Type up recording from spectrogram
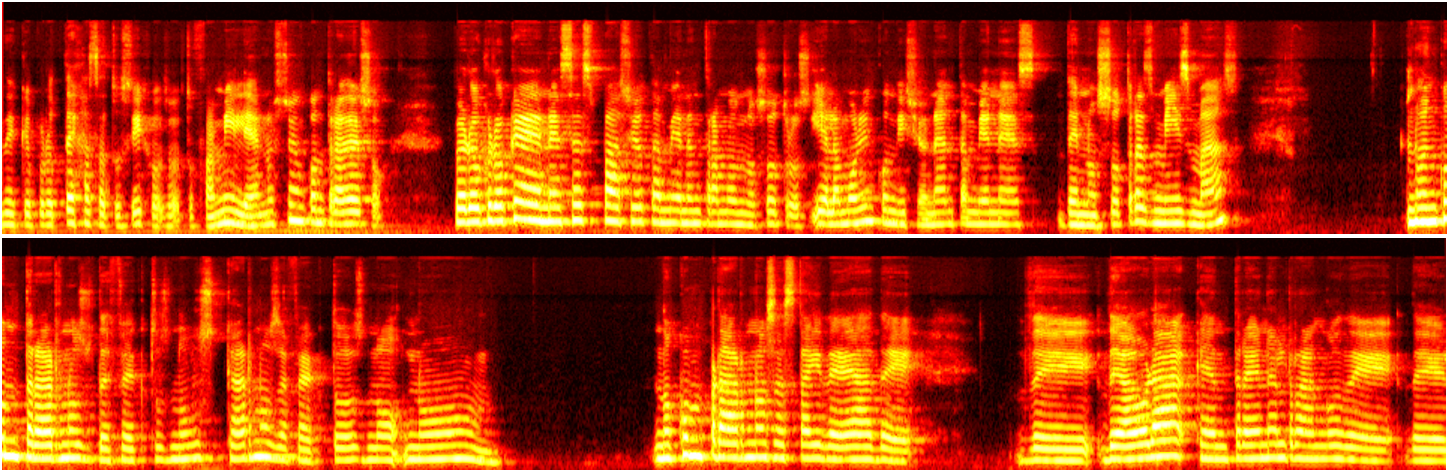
de, que protejas a tus hijos o a tu familia, no estoy en contra de eso, pero creo que en ese espacio también entramos nosotros y el amor incondicional también es de nosotras mismas, no encontrarnos defectos, no buscarnos defectos, no, no, no comprarnos esta idea de, de, ahora que entré en el rango de, de,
